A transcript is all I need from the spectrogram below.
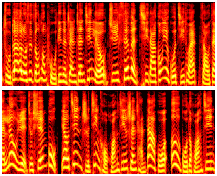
阻断俄罗斯总统普丁的战争金流，G7 七大工业国集团早在六月就宣布要禁止进口黄金生产大国俄国的黄金。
